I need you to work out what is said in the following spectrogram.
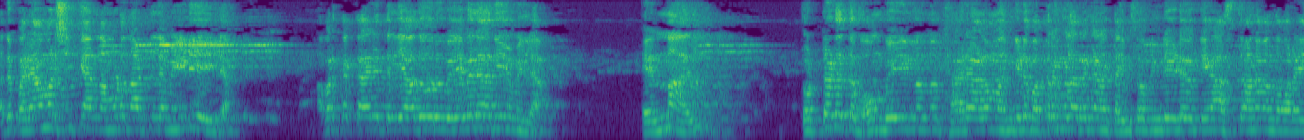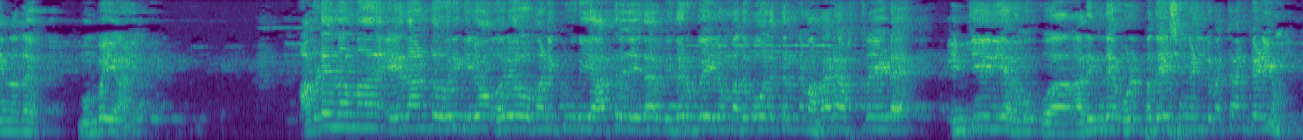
അത് പരാമർശിക്കാൻ നമ്മുടെ നാട്ടിലെ മീഡിയ ഇല്ല അവർക്ക് അക്കാര്യത്തിൽ യാതൊരു വേവലാതിയുമില്ല. എന്നാൽ തൊട്ടടുത്ത് ബോംബെയിൽ നിന്ന് ധാരാളം വൻകിട പത്രങ്ങൾ ഇറങ്ങുന്ന ടൈംസ് ഓഫ് ഇന്ത്യയുടെ ഒക്കെ ആസ്ഥാനം എന്ന് പറയുന്നത് മുംബൈയാണ്. അവിടെ നിന്ന് ഏതാണ്ട് ഒരു കിലോ ഒരു മണിക്കൂർ യാത്ര ചെയ്താൽ വിദർഭയിലും അതുപോലെ തന്നെ മഹാരാഷ്ട്രയുടെ ഇന്റീരിയർ അതിന്റെ ഉൾപ്രദേശങ്ങളിലും എത്താൻ കഴിയും.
